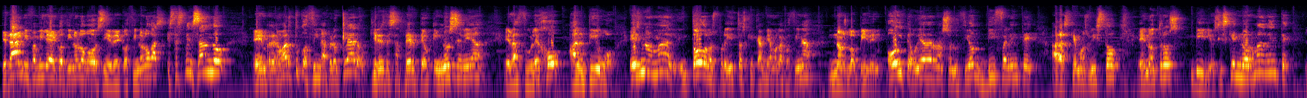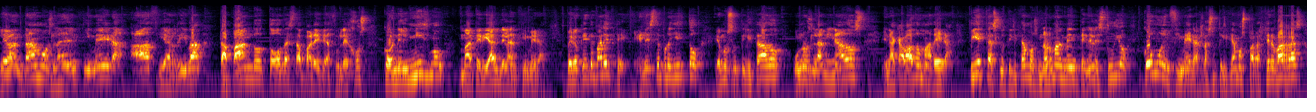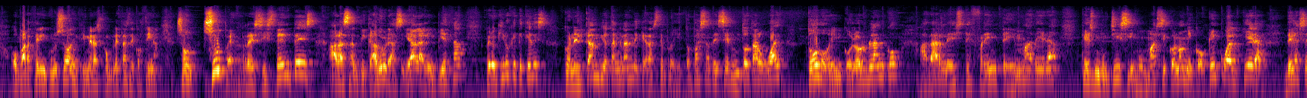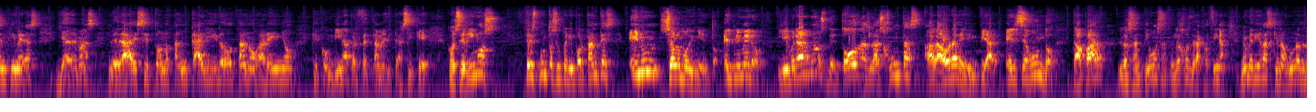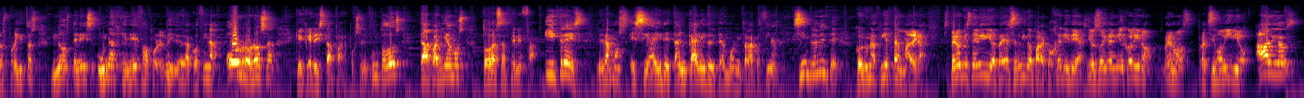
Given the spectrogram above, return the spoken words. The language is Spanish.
¿Qué tal mi familia de cocinólogos y de cocinólogas? ¿Estás pensando en renovar tu cocina? Pero claro, quieres deshacerte o que no se vea el azulejo antiguo. Es normal, en todos los proyectos que cambiamos la cocina nos lo piden. Hoy te voy a dar una solución diferente a las que hemos visto en otros vídeos. Y es que normalmente levantamos la encimera hacia arriba tapando toda esta pared de azulejos con el mismo material de la encimera. Pero ¿qué te parece? En este proyecto hemos utilizado unos laminados en acabado madera, piezas que utilizamos normalmente en el estudio como encimeras, las utilizamos para hacer barras o para hacer incluso encimeras completas de cocina. Son súper resistentes a las salpicaduras y a la limpieza, pero quiero que te quedes con el cambio tan grande que da este proyecto. Pasa de ser un total white todo en color blanco a darle este frente en madera que es muchísimo más económico que cualquiera de las encimeras y además le da ese tono tan cálido, tan hogareño que combina perfectamente. Así que conseguimos Tres puntos súper importantes en un solo movimiento. El primero, librarnos de todas las juntas a la hora de limpiar. El segundo, tapar los antiguos azulejos de la cocina. No me digas que en algunos de los proyectos no tenéis una cenefa por el medio de la cocina horrorosa que queréis tapar. Pues en el punto 2 taparíamos toda esa cenefa. Y 3, le damos ese aire tan cálido y tan bonito a la cocina simplemente con una pieza en madera. Espero que este vídeo te haya servido para coger ideas. Yo soy Daniel Colino. Nos vemos próximo vídeo. Adiós.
